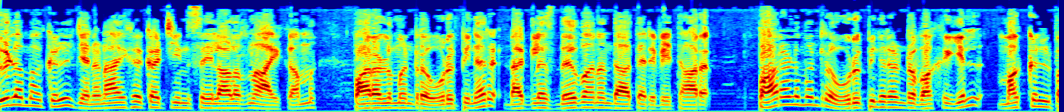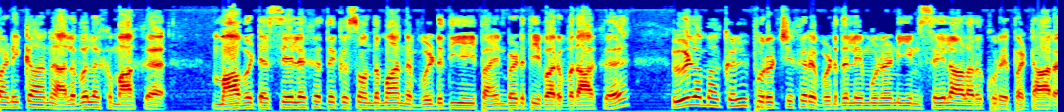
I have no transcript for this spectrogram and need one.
ஈழமக்கள் ஜனநாயக கட்சியின் செயலாளர் நாயகம் பாராளுமன்ற உறுப்பினர் டக்ளஸ் தேவானந்தா தெரிவித்தார். பாராளுமன்ற உறுப்பினர் என்ற வகையில் மக்கள் பணிக்கான அலுவலகமாக மாவட்ட செயலகத்துக்கு சொந்தமான விடுதியை பயன்படுத்தி வருவதாக ஈழமக்கள் புரட்சிகர விடுதலை முன்னணியின் செயலாளர் குறிப்பிட்டார்.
